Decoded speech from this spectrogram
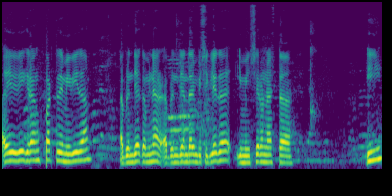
ahí viví gran parte de mi vida. Aprendí a caminar, aprendí a andar en bicicleta y me hicieron hasta... Y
